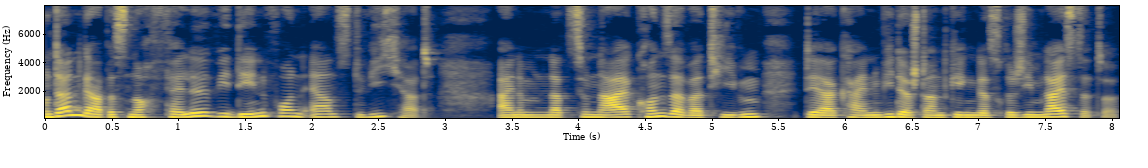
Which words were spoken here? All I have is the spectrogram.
Und dann gab es noch Fälle wie den von Ernst Wiechert, einem Nationalkonservativen, der keinen Widerstand gegen das Regime leistete.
